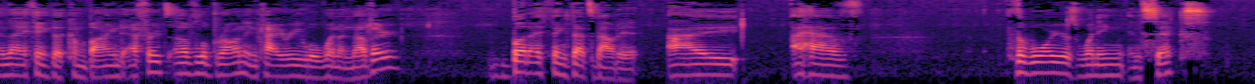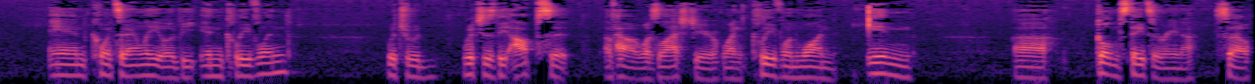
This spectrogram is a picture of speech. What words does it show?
And I think the combined efforts of LeBron and Kyrie will win another. But I think that's about it. I I have the Warriors winning in six, and coincidentally, it would be in Cleveland, which would which is the opposite of how it was last year when Cleveland won in uh, Golden State's arena. So,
